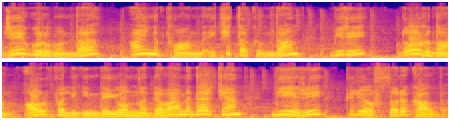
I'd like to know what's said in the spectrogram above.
C grubunda aynı puanla iki takımdan biri doğrudan Avrupa Ligi'nde yoluna devam ederken diğeri playoff'lara kaldı.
